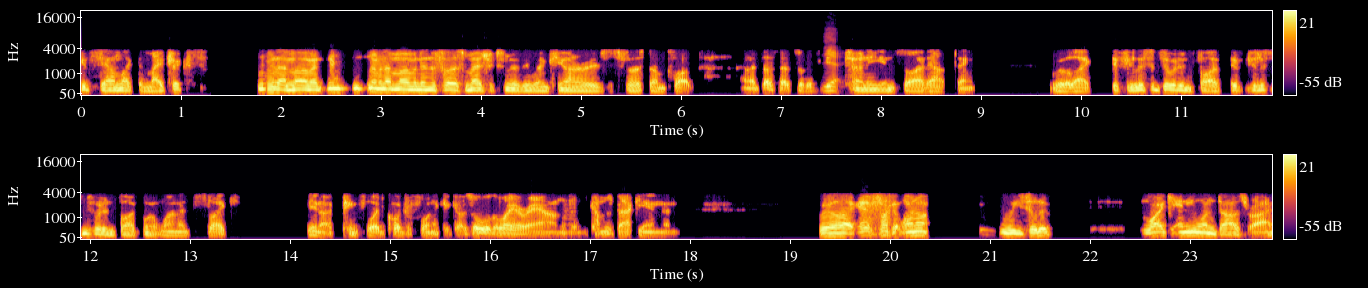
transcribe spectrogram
it sound like the Matrix. Remember that moment? Remember that moment in the first Matrix movie when Keanu Reeves is first unplugged, and it does that sort of Yeah. turning inside out thing. We were like, if you listen to it in five, if you listen to it in five point one, it's like, you know, Pink Floyd quadraphonic. It goes all the way around and comes back in, and we were like, yeah, fuck it, why not? We sort of, like anyone does, right?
